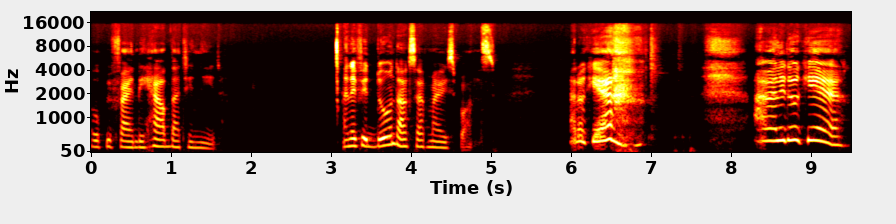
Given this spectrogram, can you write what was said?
Hope you find the help that you need. And if you don't accept my response, I don't care. I really don't care.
